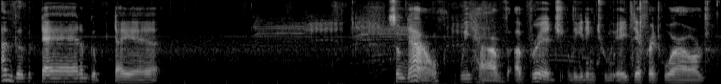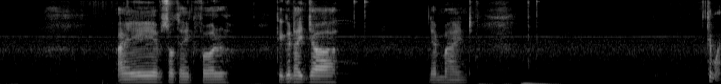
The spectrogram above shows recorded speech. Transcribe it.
I'm good with that. I'm good with that. So now we have a bridge leading to a different world. I am so thankful. Okay, good night, Jaw. Never mind. Come on.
